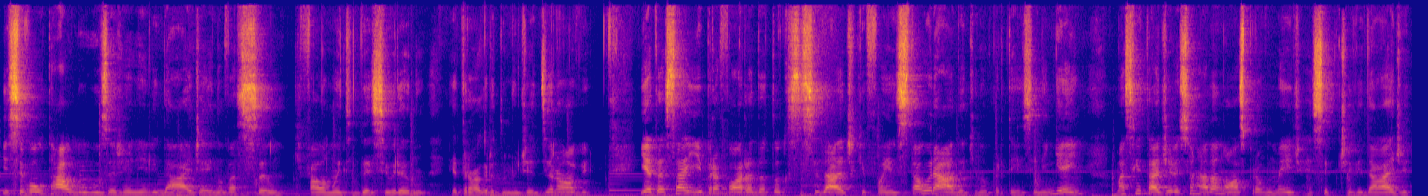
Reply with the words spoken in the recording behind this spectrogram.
e se voltar à luz, à genialidade, à inovação, que fala muito desse Urano retrógrado no dia 19, e até sair para fora da toxicidade que foi instaurada, que não pertence a ninguém, mas que está direcionada a nós para algum meio de receptividade,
